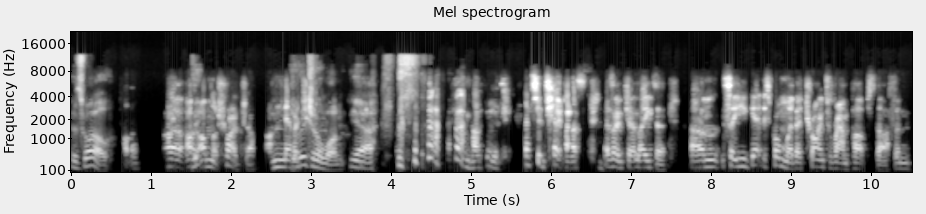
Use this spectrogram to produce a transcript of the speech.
as well. I, I, The- I'm not sure. Actually. I'm The never original one. Yeah. I should check that. I check later. Um, so you get this problem where they're trying to ramp up stuff, and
